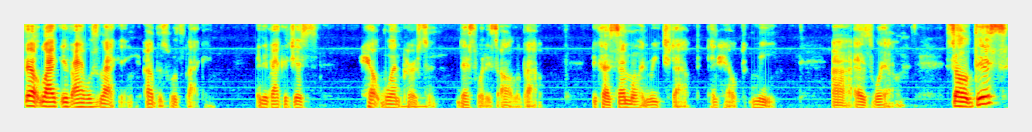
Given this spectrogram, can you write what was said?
felt like if I was lacking, others was lacking. And if I could just help one person, that's what it's all about. Because someone reached out and helped me uh, as well. So this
